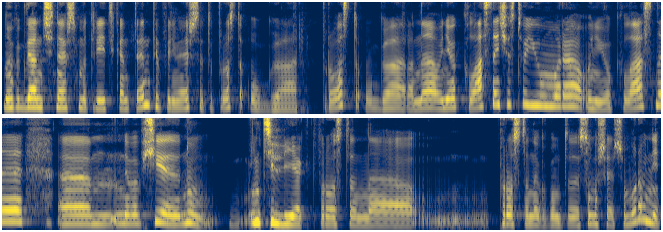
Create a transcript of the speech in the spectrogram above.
Но когда начинаешь смотреть контент, ты понимаешь, что это просто угар, просто угар. Она, у нее классное чувство юмора, у нее классное эм, вообще, ну, интеллект просто на просто на каком-то сумасшедшем уровне.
